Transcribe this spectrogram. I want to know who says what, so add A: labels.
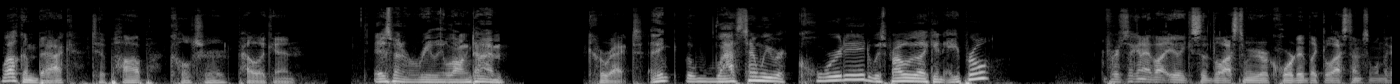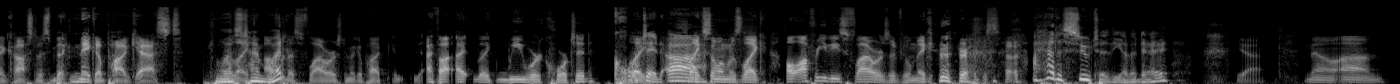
A: Welcome back to Pop Culture Pelican.
B: It has been a really long time.
A: Correct.
B: I think the last time we recorded was probably like in April.
A: For a second, I thought you like said the last time we recorded, like the last time someone like accosted us and be like, make a podcast.
B: The
A: Or,
B: last
A: like,
B: time
A: offered
B: what?
A: us flowers to make a podcast. I thought I, like we were courted.
B: Courted,
A: Like,
B: ah.
A: like someone was like, "I'll offer you these flowers if you'll make another episode."
B: I had a suitor the other day.
A: yeah. No. Um.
